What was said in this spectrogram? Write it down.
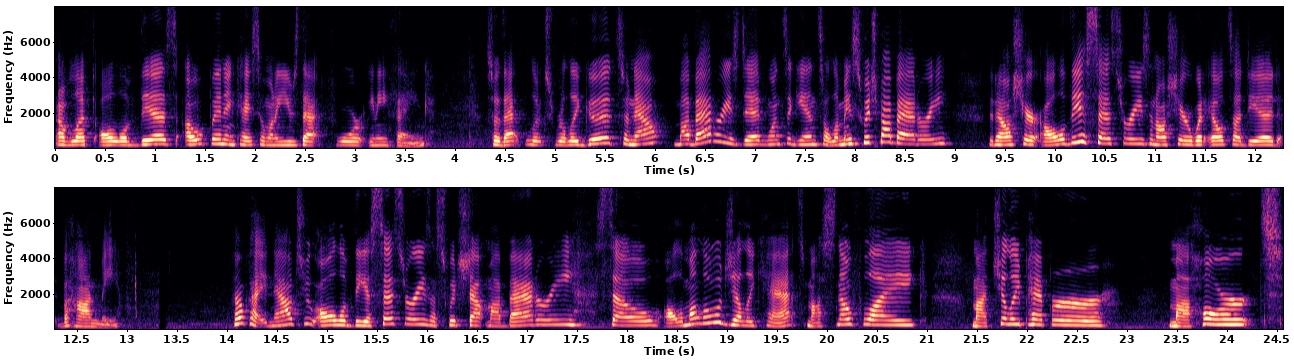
I've left all of this open in case I want to use that for anything. So that looks really good. So now my battery is dead once again. So let me switch my battery. Then I'll share all of the accessories and I'll share what else I did behind me. Okay, now to all of the accessories. I switched out my battery. So all of my little Jellycats, my snowflake, my chili pepper, my heart,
